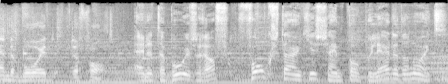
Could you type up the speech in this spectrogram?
and avoid default. En het taboe is eraf. Volkstuintjes zijn populairder dan ooit.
